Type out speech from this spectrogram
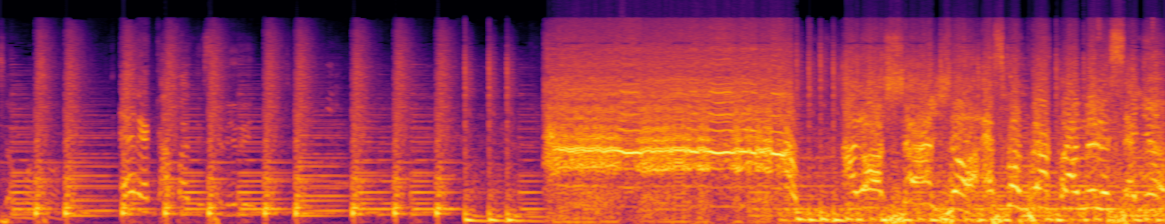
C'est mon son. Elle est capable de se lever. Ah Alors change. Est-ce qu'on peut acclamer le Seigneur?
